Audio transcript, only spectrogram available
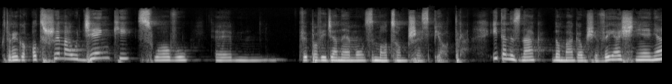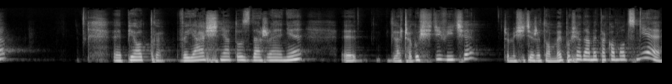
którego otrzymał dzięki Słowu wypowiedzianemu z mocą przez Piotra. I ten znak domagał się wyjaśnienia. E, Piotr wyjaśnia to zdarzenie. Dlaczego się dziwicie? Czy myślicie, że to my posiadamy taką moc? Nie.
